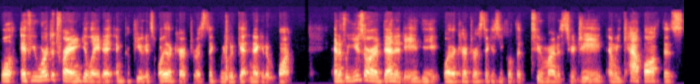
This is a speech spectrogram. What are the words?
Well, if you were to triangulate it and compute its Euler characteristic, we would get negative one. And if we use our identity, the Euler characteristic is equal to two minus two G, and we cap off this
